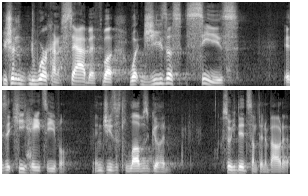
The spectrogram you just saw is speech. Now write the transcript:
you shouldn't work on a Sabbath. But what Jesus sees is that he hates evil and Jesus loves good. So he did something about it.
